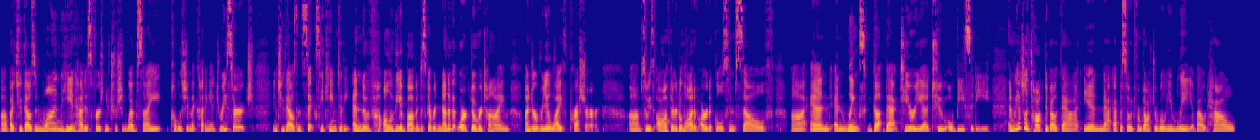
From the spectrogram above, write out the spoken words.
Uh, by 2001, he had had his first nutrition website, publishing the cutting edge research. In 2006, he came to the end of all of the above and discovered none of it worked over time under real life pressure. Um, so he's authored a lot of articles himself uh, and and links gut bacteria to obesity. And we actually talked about that in that episode from Dr. William Li about how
